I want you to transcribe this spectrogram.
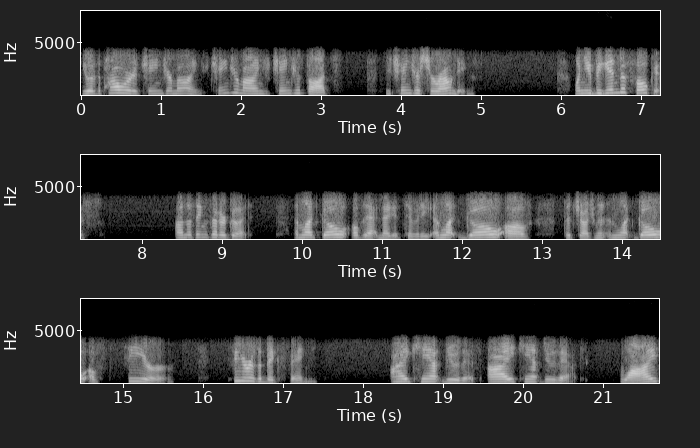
You have the power to change your mind. You change your mind, you change your thoughts, you change your surroundings. When you begin to focus on the things that are good and let go of that negativity and let go of the judgment and let go of fear. Fear is a big thing. I can't do this. I can't do that. Why?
